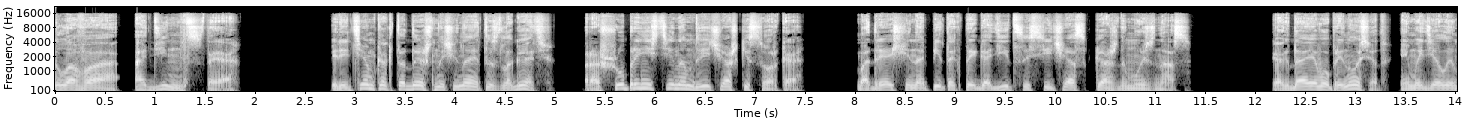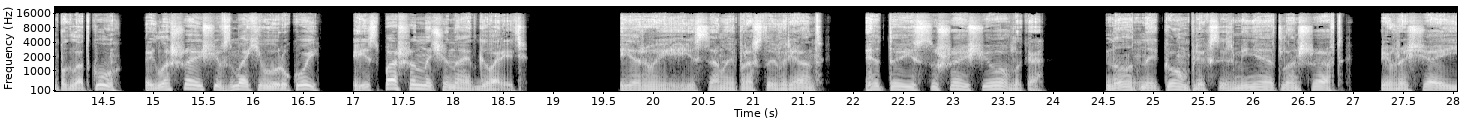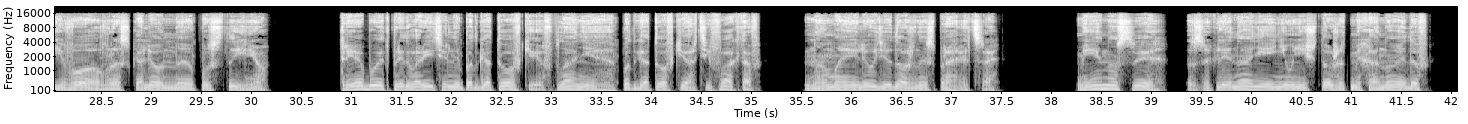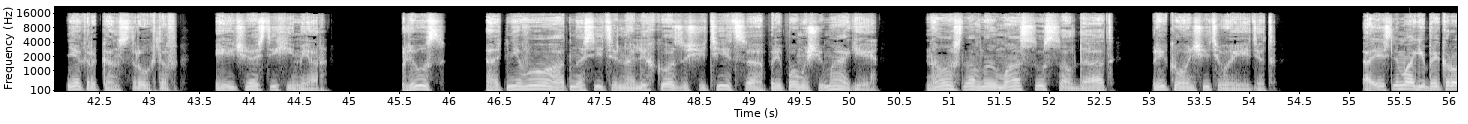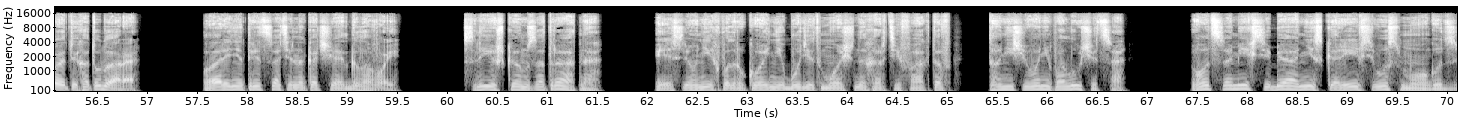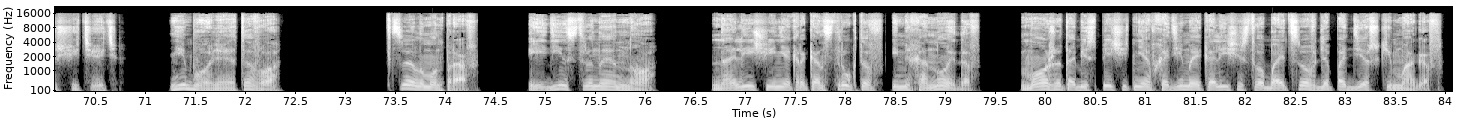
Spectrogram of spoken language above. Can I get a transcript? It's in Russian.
Глава одиннадцатая. Перед тем, как Тадеш начинает излагать, прошу принести нам две чашки сорка. Бодрящий напиток пригодится сейчас каждому из нас. Когда его приносят, и мы делаем по глотку, приглашающий взмахиваю рукой, и Спашин начинает говорить. Первый и самый простой вариант — это иссушающее облако. Нотный комплекс изменяет ландшафт — превращая его в раскаленную пустыню. Требует предварительной подготовки в плане подготовки артефактов, но мои люди должны справиться. Минусы — заклинания не уничтожат механоидов, некроконструктов и части химер. Плюс от него относительно легко защититься при помощи магии, но основную массу солдат прикончить выйдет. А если маги прикроют их от удара? Парень отрицательно качает головой. Слишком затратно. Если у них под рукой не будет мощных артефактов, то ничего не получится. Вот самих себя они, скорее всего, смогут защитить. Не более того. В целом он прав. Единственное «но». Наличие некроконструктов и механоидов может обеспечить необходимое количество бойцов для поддержки магов.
